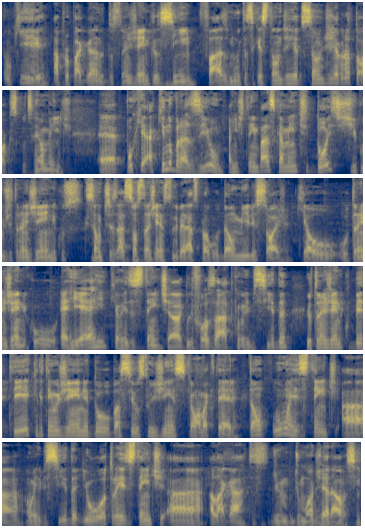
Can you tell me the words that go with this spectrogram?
o que a propaganda dos transgênicos, assim, faz muito essa questão de redução de agrotóxicos, realmente. É, porque aqui no Brasil, a gente tem basicamente dois tipos de transgênicos que são utilizados. São os transgênicos liberados para algodão, milho e soja, que é o, o transgênico RR, que é o resistente a glifosato, que é um herbicida, e o transgênico BT, que ele tem o gene do Bacillus thuringiensis, que é uma bactéria. Então, um é resistente a, a um herbicida e o outro é resistente a, a lagartas, de, de um modo geral, assim.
